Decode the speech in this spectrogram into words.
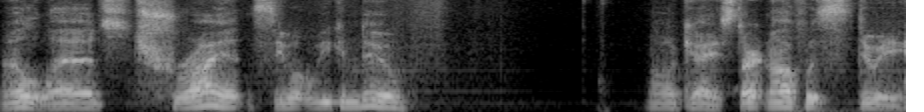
Well, let's try it. See what we can do. Okay, starting off with Stewie.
